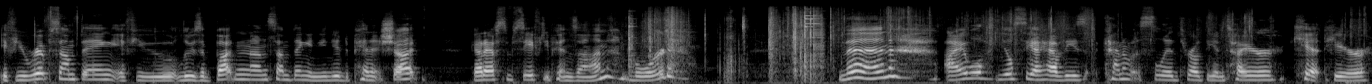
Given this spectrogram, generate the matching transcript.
If you rip something, if you lose a button on something and you need to pin it shut, got to have some safety pins on board. Then I will, you'll see I have these kind of slid throughout the entire kit here,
